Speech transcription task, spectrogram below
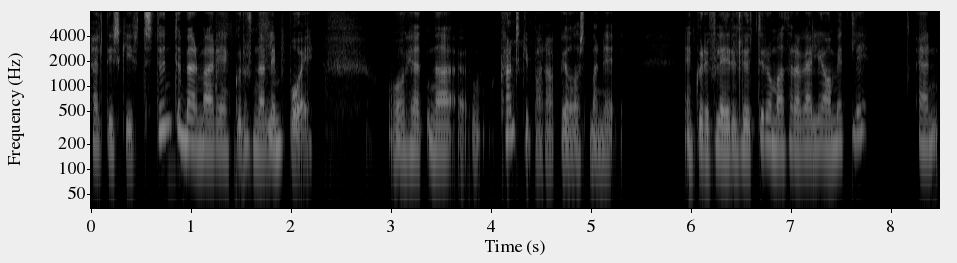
held í skýrt. Stundum er maður í einhverju svona limboi og hérna kannski bara bjóðast manni einhverju fleiri hlutir og maður þarf að velja á milli. En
